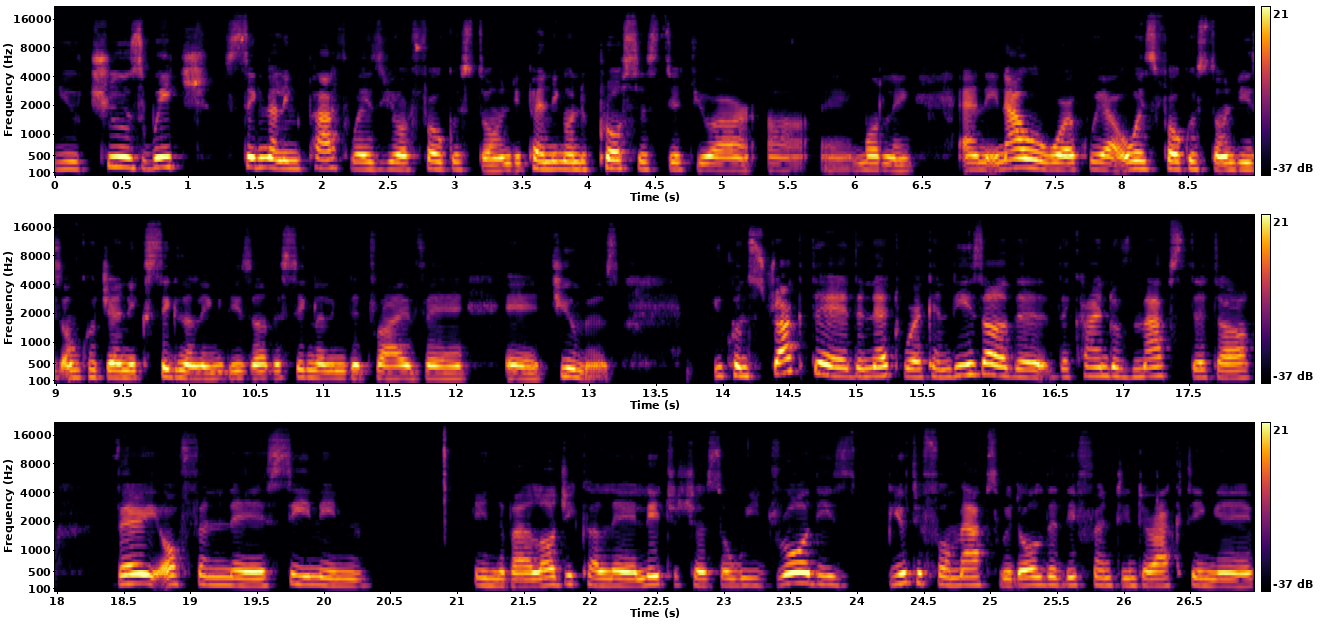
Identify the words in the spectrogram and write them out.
you choose which signaling pathways you're focused on depending on the process that you are uh, uh, modeling. And in our work, we are always focused on these oncogenic signaling. These are the signaling that drive uh, uh tumors. you construct the, the network, and these are the, the kind of maps that are very often uh, seen in in the biological uh, literature. So we draw these beautiful maps with all the different interacting uh,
